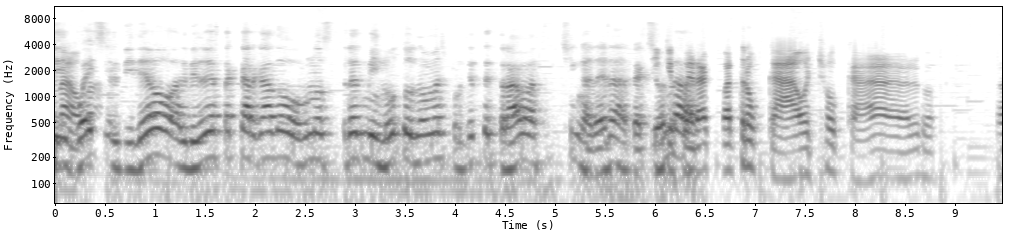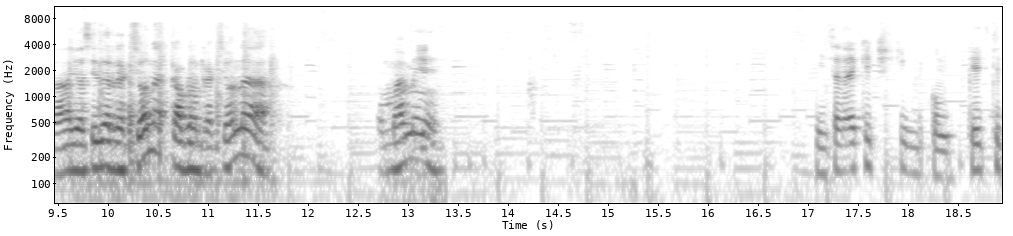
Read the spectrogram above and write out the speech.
y una güey, si el video, el video ya está cargado unos tres minutos, no mames, ¿por qué te trabas? Chingadera, Y reacciona. que fuera 4K, 8K, algo. Ah, yo así de reacciona, cabrón, reacciona. No mames. Y sabe qué, ching- con qué, qué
